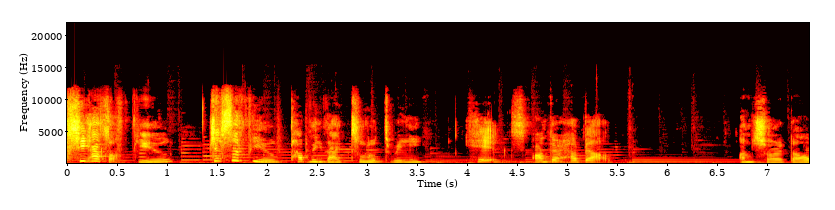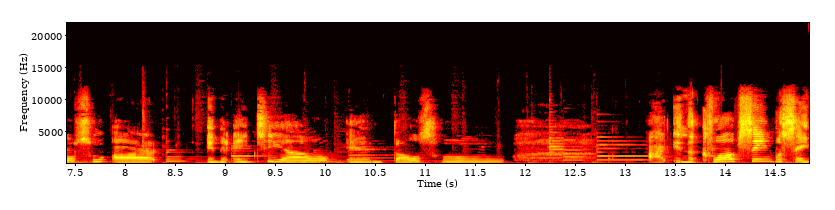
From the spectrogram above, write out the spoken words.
She has a few, just a few, probably like two or three hits under her belt. I'm sure those who are in the ATL and those who are in the club scene would say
